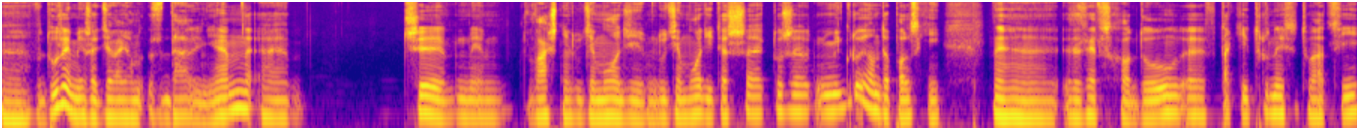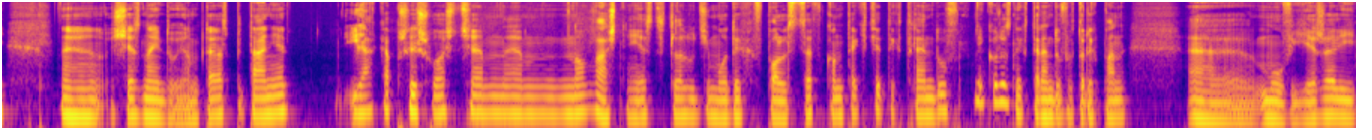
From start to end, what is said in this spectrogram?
e, w dużej mierze działają zdalnie, czy właśnie ludzie młodzi, ludzie młodzi też, e, którzy migrują do Polski e, ze wschodu, e, w takiej trudnej sytuacji się znajdują. Teraz pytanie, jaka przyszłość, no właśnie, jest dla ludzi młodych w Polsce w kontekście tych trendów, niekorzystnych trendów, o których Pan mówi. Jeżeli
